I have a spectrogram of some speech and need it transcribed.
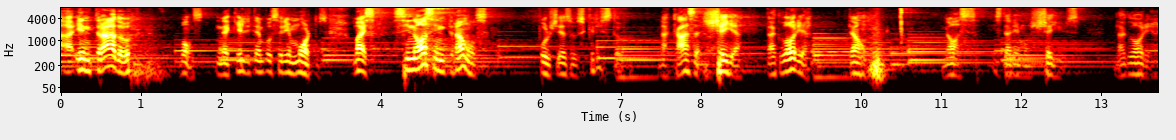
ah, entrado, bom, naquele tempo seriam mortos. Mas se nós entramos por Jesus Cristo na casa cheia da glória, então nós estaremos cheios da glória.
